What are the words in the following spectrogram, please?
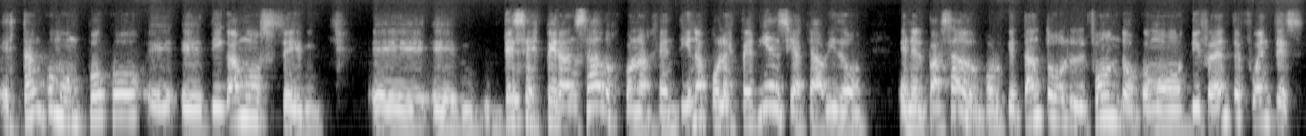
están como un poco, eh, eh, digamos, desesperanzados con la Argentina por la experiencia que ha habido en el pasado, porque tanto el fondo como diferentes fuentes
